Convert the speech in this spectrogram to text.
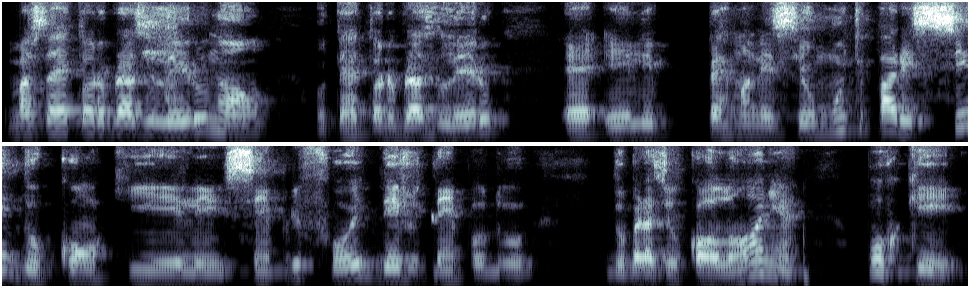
mas o território brasileiro não. O território brasileiro é, ele permaneceu muito parecido com o que ele sempre foi desde o tempo do, do Brasil colônia. Por quê?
